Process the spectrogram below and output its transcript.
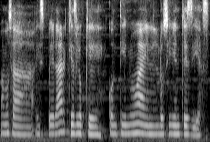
Vamos a esperar qué es lo que continúa en los siguientes días.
